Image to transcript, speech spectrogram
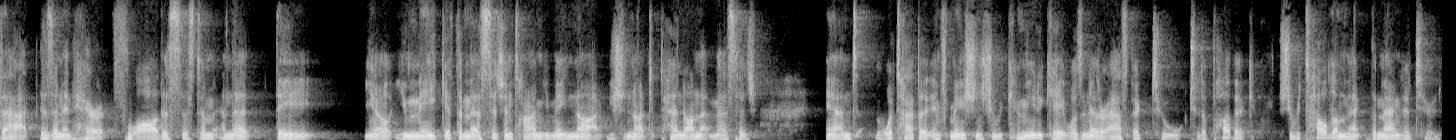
that is an inherent flaw of the system and that they, you know, you may get the message in time, you may not. You should not depend on that message. And what type of information should we communicate was another aspect to, to the public. Should we tell them the magnitude?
